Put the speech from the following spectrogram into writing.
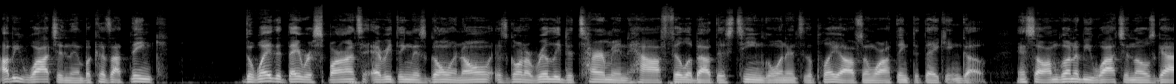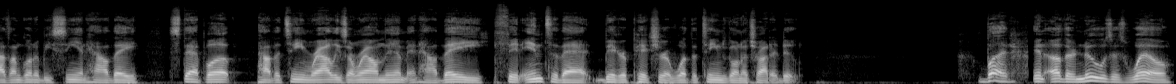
I'll be watching them because I think the way that they respond to everything that's going on is going to really determine how I feel about this team going into the playoffs and where I think that they can go. And so I'm going to be watching those guys. I'm going to be seeing how they step up, how the team rallies around them, and how they fit into that bigger picture of what the team's going to try to do. But in other news as well,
